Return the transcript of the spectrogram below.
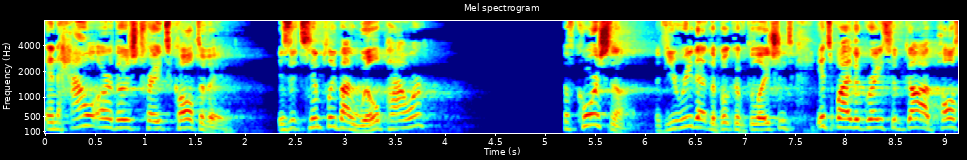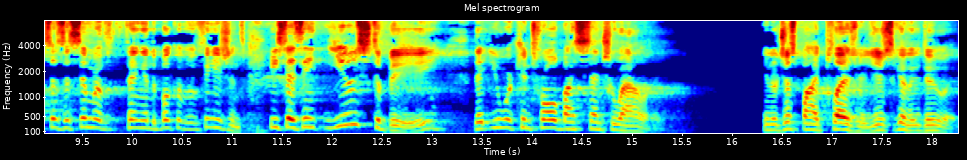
And how are those traits cultivated? Is it simply by willpower? Of course not. If you read that in the book of Galatians, it's by the grace of God. Paul says a similar thing in the book of Ephesians. He says it used to be that you were controlled by sensuality. You know, just by pleasure. You're just going to do it.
